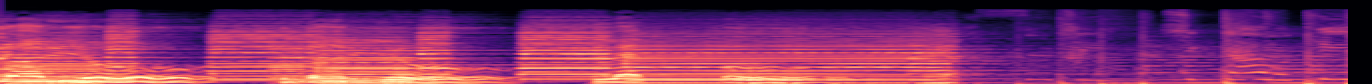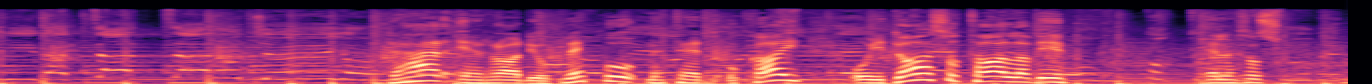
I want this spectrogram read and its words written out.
Dario, Dario Leppo. Det här är Radio Pleppo med Ted och Kai och idag så talar vi, eller så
